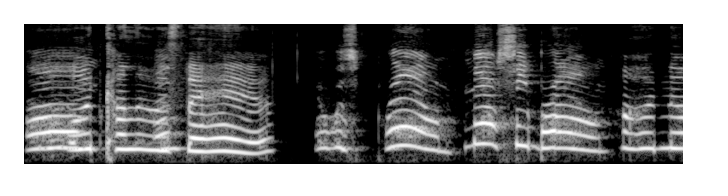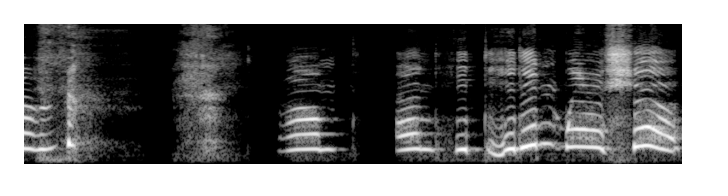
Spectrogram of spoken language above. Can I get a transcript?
Um, what color was and the hair? it was brown, mousy brown. Oh no. Um, and he he didn't wear a shirt,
